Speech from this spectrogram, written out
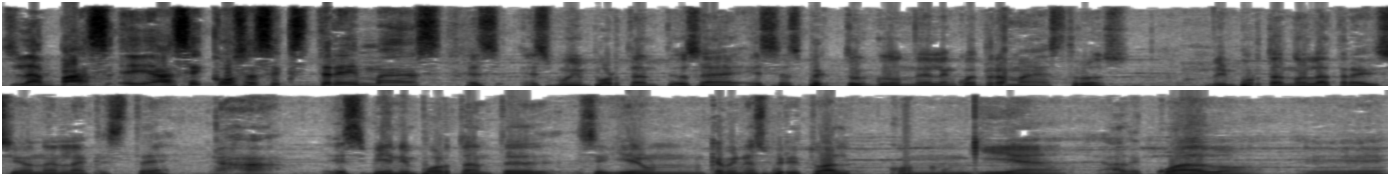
Sí. la paz eh, hace cosas extremas, Es, es muy importante, o sea, ese aspecto donde él encuentra maestros, no importando la tradición en la que esté, Ajá. es bien importante seguir un camino espiritual con un guía adecuado, eh,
